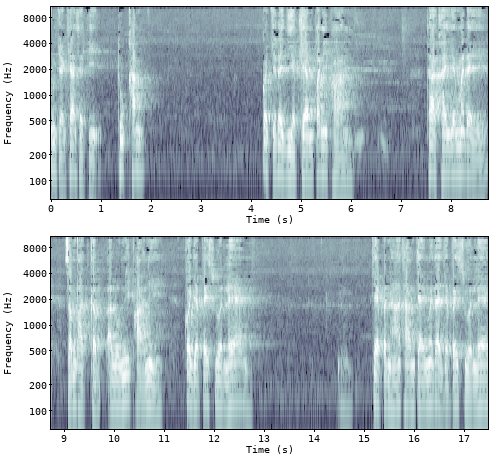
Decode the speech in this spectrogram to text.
รู้จักแค่สติทุกครั้ง ก็จะได้เหยียบแคมพระนิพพาน ถ้าใครยังไม่ได้สัมผัสกับอารมณ์นิพพานนี่ ก็อย่าไปส่วนแรงแก้ปัญหาทางใจไม่ได้จะไปส่วนแรง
